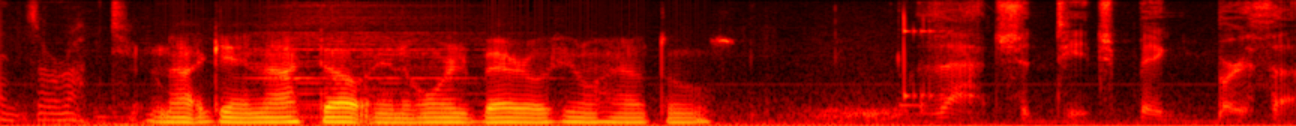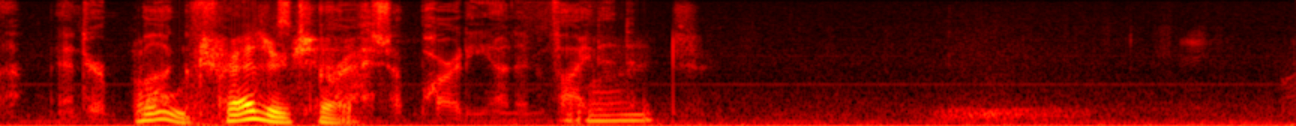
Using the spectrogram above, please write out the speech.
and your new friends are up to. Not getting knocked out in an orange barrel if you don't have those. That should teach Big Bertha and her Oh, treasure chest. crash a party uninvited. What?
